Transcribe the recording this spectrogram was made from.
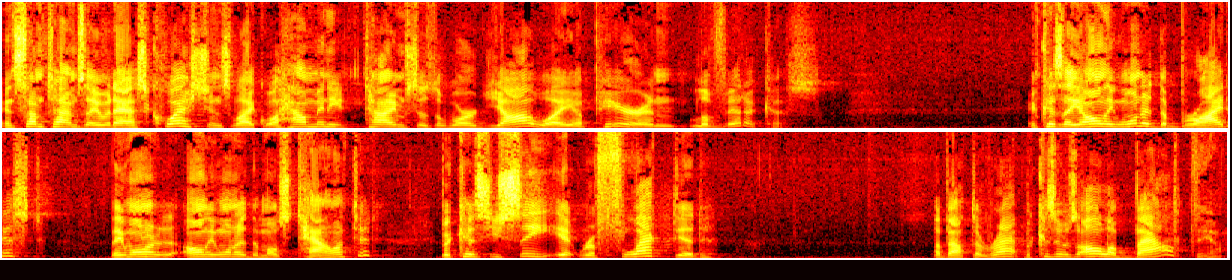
And sometimes they would ask questions like, well, how many times does the word Yahweh appear in Leviticus? Because they only wanted the brightest they wanted, only wanted the most talented because you see, it reflected about the rap because it was all about them.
